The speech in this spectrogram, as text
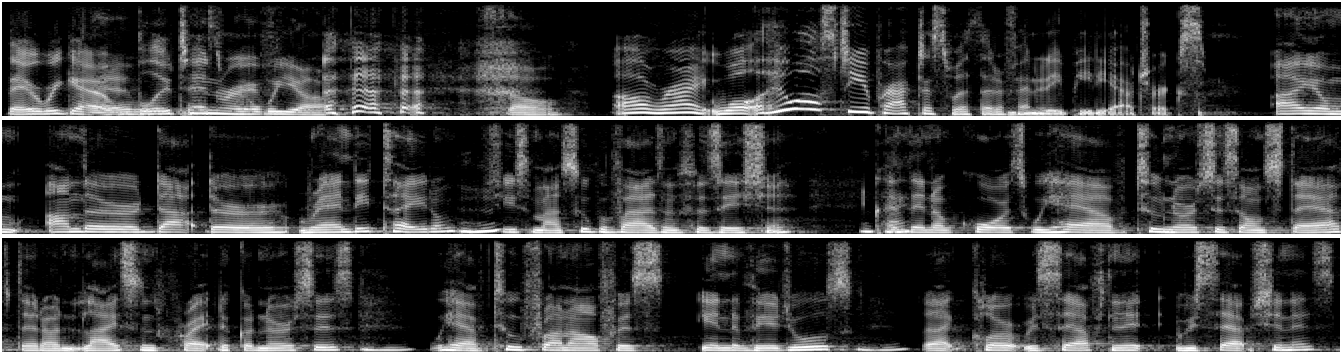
There we go. That- Blue tin roof. we are. so All right. Well, who else do you practice with at Affinity Pediatrics? I am under Dr. Randy Tatum. She's my supervising physician. Mm-hmm. Okay. And then, of course, we have two nurses on staff that are licensed practical nurses. Mm-hmm. We have two front office individuals, like clerk receptionist, receptionist,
